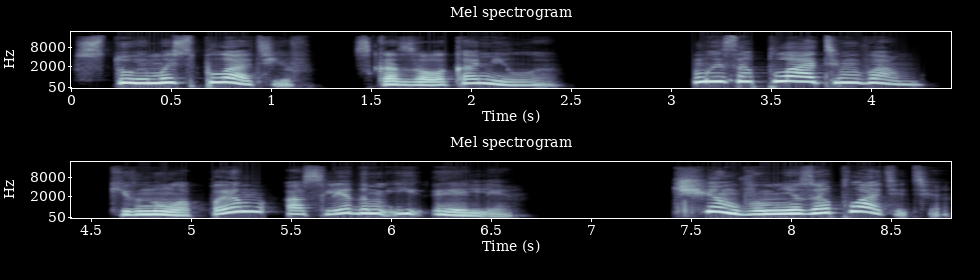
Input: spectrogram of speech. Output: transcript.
«Стоимость платьев», — сказала Камилла. «Мы заплатим вам», — кивнула Пэм, а следом и Элли. «Чем вы мне заплатите?»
